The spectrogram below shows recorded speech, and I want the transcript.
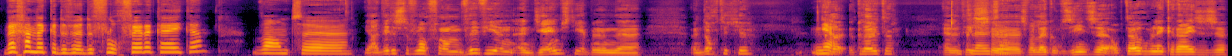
Wij gaan lekker de, de vlog verder kijken. Want... Uh, ja, dit is de vlog van Vivian en James. Die hebben een, uh, een dochtertje. Ja. Een kleuter. En het is, is wel leuk om te zien. Ze, op het ogenblik reizen ze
